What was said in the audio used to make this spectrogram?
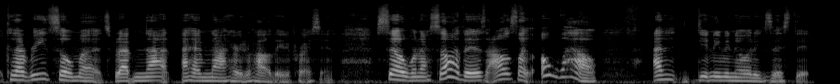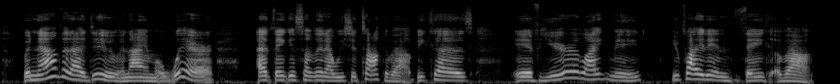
because I read so much, but I've not, I have not heard of holiday depression. So when I saw this, I was like, oh, wow, I didn't even know it existed. But now that I do and I am aware, I think it's something that we should talk about because if you're like me, you probably didn't think about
